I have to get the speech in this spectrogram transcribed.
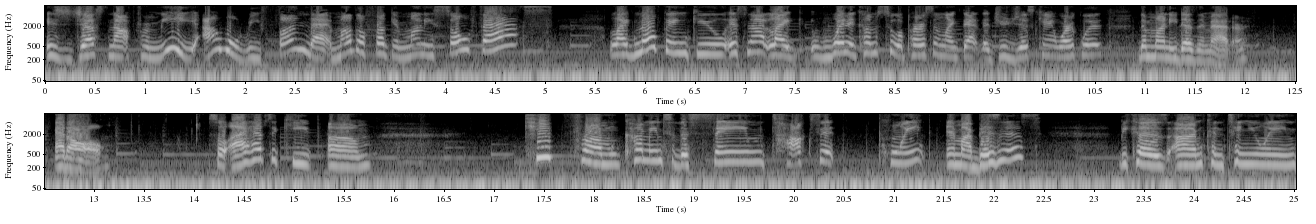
is just not for me. I will refund that motherfucking money so fast. Like, no, thank you. It's not like when it comes to a person like that that you just can't work with, the money doesn't matter at all. So I have to keep um, keep from coming to the same toxic point in my business because I'm continuing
